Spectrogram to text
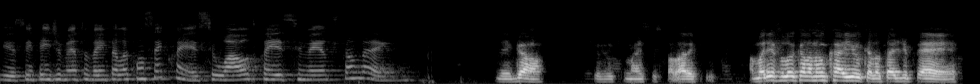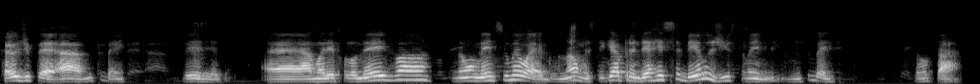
Isso, entendimento vem pela consequência, o autoconhecimento também. Legal. Deixa eu ver o que mais vocês falaram aqui. A Maria falou que ela não caiu, que ela está de pé. Caiu de pé. Ah, muito bem. Beleza. É, a Maria falou, Neiva, não aumentes o meu ego. Não, mas tem que aprender a receber elogios também. Muito bem. Então tá.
